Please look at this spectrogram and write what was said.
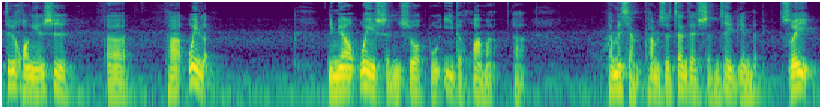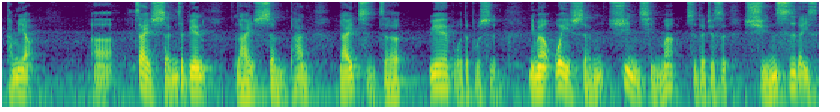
这个谎言是。呃，他为了你们要为神说不义的话吗？啊，他们想他们是站在神这边的，所以他们要啊在神这边来审判、来指责约伯的不是。你们要为神殉情吗？指的就是寻思的意思。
